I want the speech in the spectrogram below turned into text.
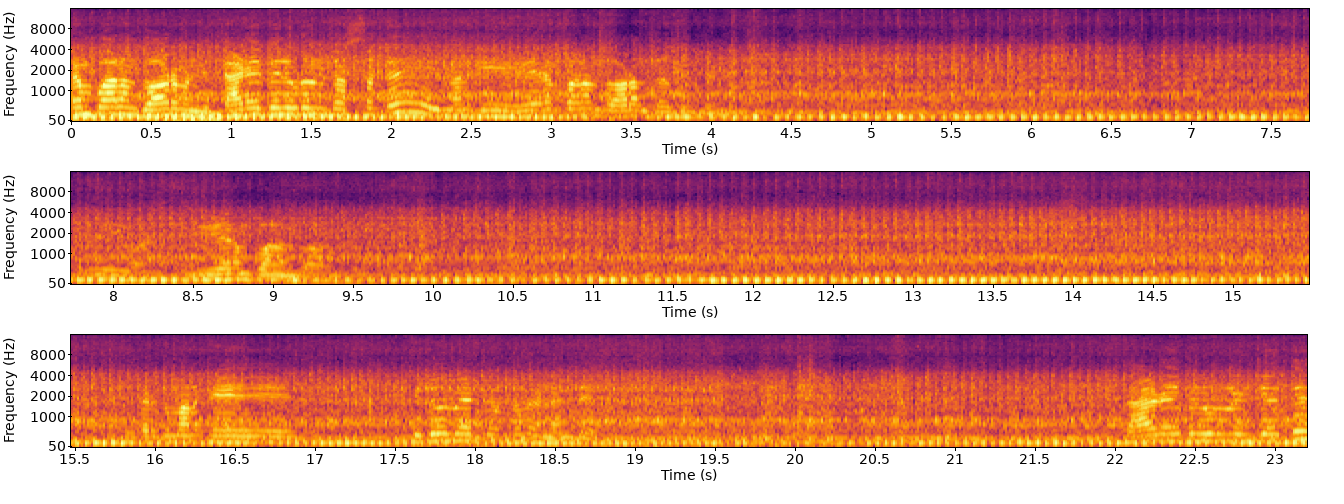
వీరంపాలెం ద్వారం అండి. తాడేపల్లిగూడ నుంచి వస్తుంటే మనకి వీరంపాలెం ద్వారం తగ్గుతుంది వేరంపాలెం వీరంపాలెం ద్వారం. ఇక్కడికి మనకి కిలోమీటర్ ఉంటుందండి అంతే. తాడేపల్లిగూడ నుంచి అయితే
